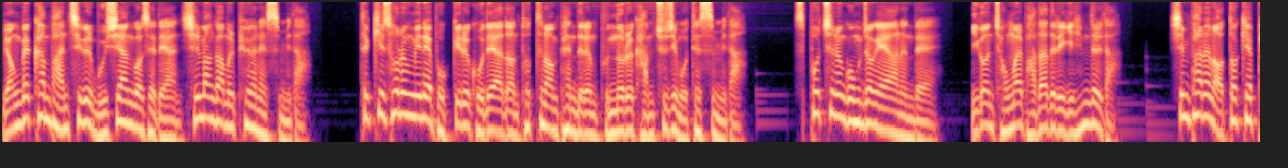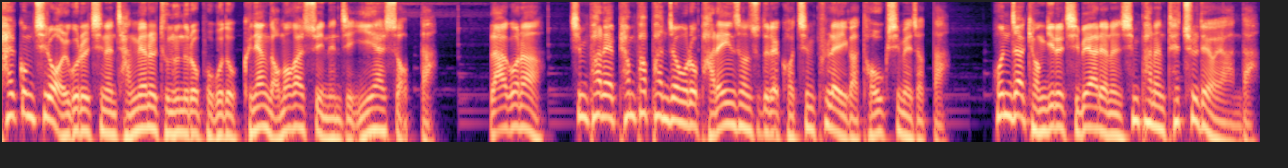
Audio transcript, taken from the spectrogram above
명백한 반칙을 무시한 것에 대한 실망감을 표현했습니다. 특히 손흥민의 복귀를 고대하던 토트넘 팬들은 분노를 감추지 못했습니다. 스포츠는 공정해야 하는데 이건 정말 받아들이기 힘들다. 심판은 어떻게 팔꿈치로 얼굴을 치는 장면을 두 눈으로 보고도 그냥 넘어갈 수 있는지 이해할 수 없다. 라거나 심판의 편파 판정으로 바레인 선수들의 거친 플레이가 더욱 심해졌다. 혼자 경기를 지배하려는 심판은 퇴출되어야 한다.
